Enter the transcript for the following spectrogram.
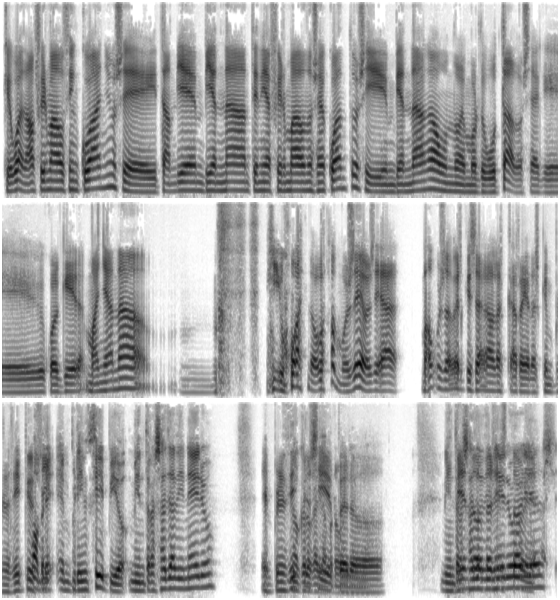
Que bueno, han firmado cinco años eh, y también Vietnam tenía firmado no sé cuántos y en Vietnam aún no hemos debutado, o sea que cualquier mañana igual no vamos, eh, o sea, Vamos a ver que se hagan las carreras, que en principio Hombre, sí. en principio, mientras haya dinero. En principio no creo que sí, haya pero. Mientras haya dinero, historias...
